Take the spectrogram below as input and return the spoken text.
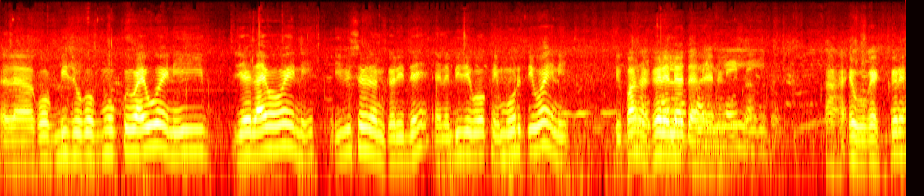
એટલે કોક બીજું કોક મૂકવું આવ્યું હોય ને એ જે લાવ્યો હોય ને એ વિસર્જન કરી દે. અને બીજી કોકની મૂર્તિ હોય ને એ પાછા ઘરે લેતા જાય હા એવું કંઈક કરે?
